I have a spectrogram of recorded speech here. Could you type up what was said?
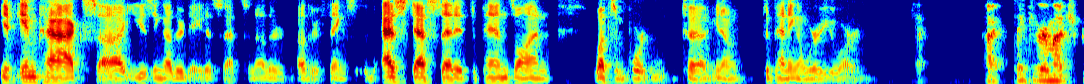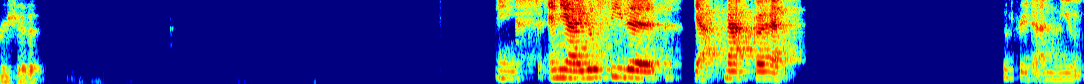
impacts uh, using other data sets and other other things. As Steph said, it depends on what's important to, you know, depending on where you are. Yeah. All right. Thank you very much. Appreciate it. Thanks. And yeah, you'll see that, yeah, Matt, go ahead. Feel free to unmute.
